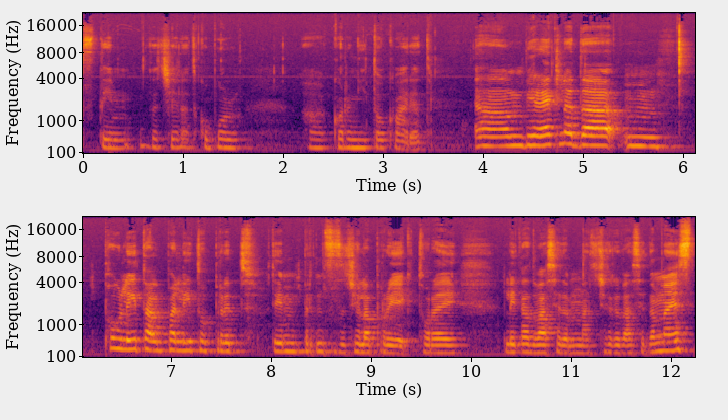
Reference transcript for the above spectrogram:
s tem začela tako bolj uh, korenito ukvarjati? Um, bi rekla, da um, pol leta ali pa leto pred tem, predtem sem začela projekt, torej leta 2017, 2017.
